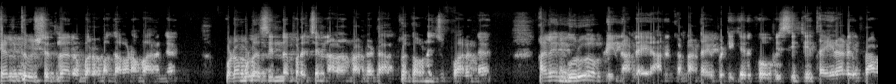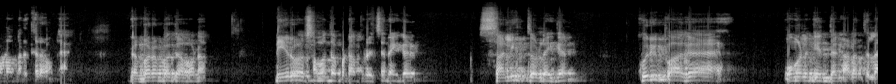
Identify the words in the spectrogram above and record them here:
ஹெல்த் விஷயத்தில் ரொம்ப ரொம்ப கவனமா இருங்க. உடம்புல சின்ன பிரச்சனைனாலும் நல்ல டாக்டரை கவனிச்சு பாருங்கள் அதே குரு அப்படின்னாலே யாருக்கெல்லாம் டயபெட்டிக் இருக்கோ ஒபிசிட்டி தைராய்டு ப்ராப்ளம் இருக்கிறவங்க ரொம்ப ரொம்ப கவனம். நீரோ சம்பந்தப்பட்ட பிரச்சனைகள் சளி தொல்லைகள் குறிப்பாக உங்களுக்கு இந்த காலத்துல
